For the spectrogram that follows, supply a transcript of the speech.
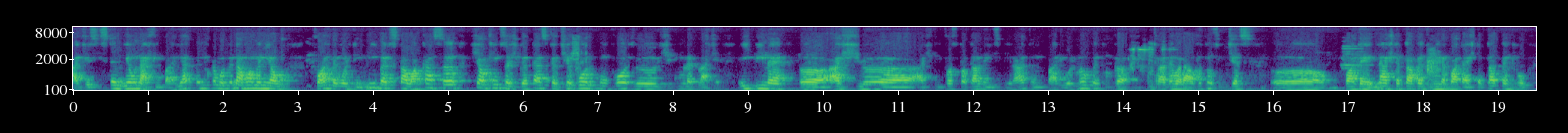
acest sistem. Eu n-aș fi pariat pentru că mă gândeam, oamenii au foarte mult timp liber, stau acasă și au timp să-și gătească ce vor, cum vor și cum le place. Ei bine, aș, aș fi fost total de inspirat în pariul meu pentru că, într-adevăr, a avut un succes poate neașteptat pentru mine, poate așteptat pentru Uh,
